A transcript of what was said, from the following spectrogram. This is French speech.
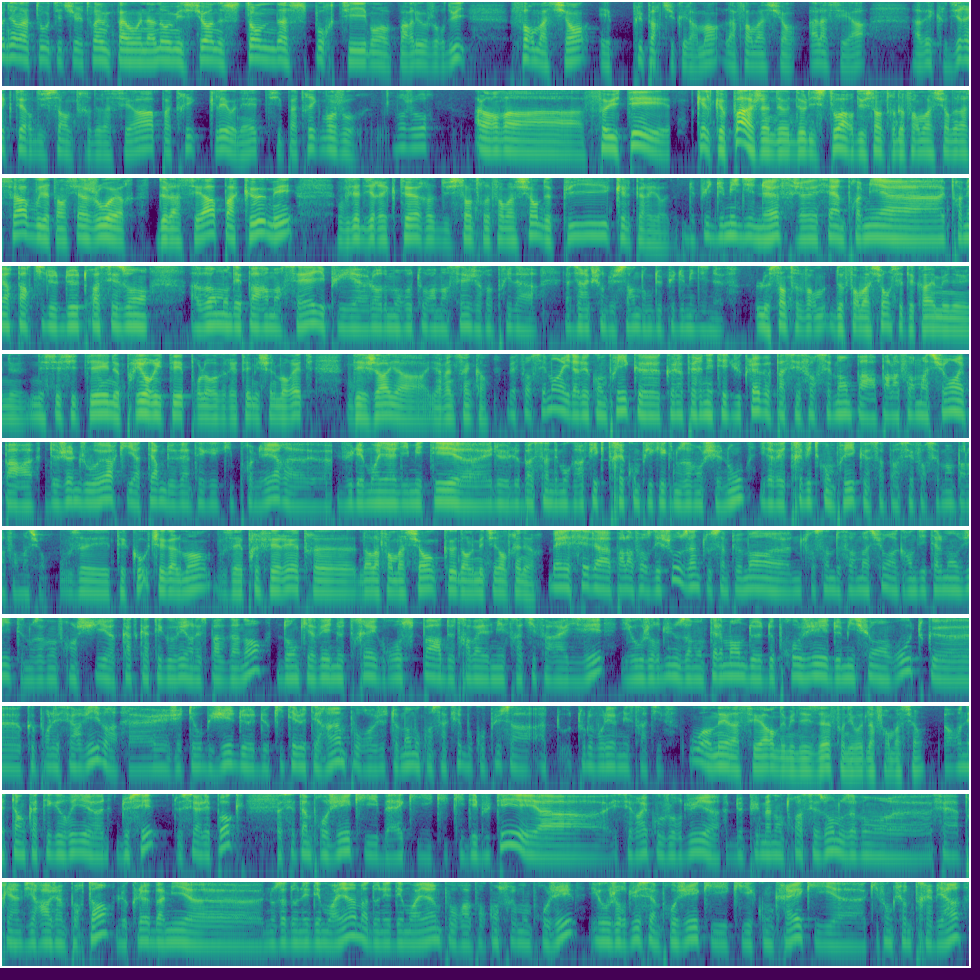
Buongiorno a tutti, ci ritroviamo per una nuova emissione Stonda Sportive. On va parler aujourd'hui formation et plus particulièrement la formation à la CA avec le directeur du centre de la CA, Patrick Léonetti. Patrick, bonjour. Bonjour. Alors on va feuilleter quelques pages de, de l'histoire du centre de formation de la CA. Vous êtes ancien joueur de la CA, pas que, mais vous êtes directeur du centre de formation depuis quelle période? Depuis 2019, j'avais fait un premier, euh, une première partie de 2-3 saisons avant mon départ à Marseille. Et puis euh, lors de mon retour à Marseille, j'ai repris la, la, direction du centre donc depuis 2019. Le centre de formation, c'était quand même une, une, nécessité, une priorité pour le regretter Michel Moret, déjà il y a, il y a 25 ans. Mais forcément, il avait compris que, que, la pérennité du club passait forcément par, par la formation et par de jeunes joueurs qui, à terme, devaient intégrer l'équipe première. Euh, vu les moyens limités euh, et le, le bassin démographique très compliqué que nous avons chez nous, il avait très vite compris que ça passait forcément par la formation. Vous avez été coach également, vous avez préféré être euh, dans la formation que dans le métier d'entraîneur ben, C'est par la force des choses, hein, tout simplement. Euh, notre centre de formation a grandi tellement vite, nous avons franchi euh, quatre catégories en l'espace d'un an, donc il y avait une très grosse part de travail administratif à réaliser. Et aujourd'hui, nous avens tellement de, de, projets et de missions en route que, que pour les faire vivre, euh, j'étais obligé de, de, quitter le terrain pour justement me consacrer beaucoup plus à, à tout, tout le volet administratif. Où en est la CA en 2019 au niveau de la formation? On était en catégorie 2C, 2C à l'époque. C'est un projet qui, ben, qui, qui, qui, débutait et, euh, et c'est vrai qu'aujourd'hui, depuis maintenant trois saisons, nous avons euh, fait, pris un virage important. Le club euh, nous a donné des moyens, m'a donné des moyens pour, pour construire mon projet. Et aujourd'hui, c'est un projet qui, qui, est concret, qui, euh, qui fonctionne très bien.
